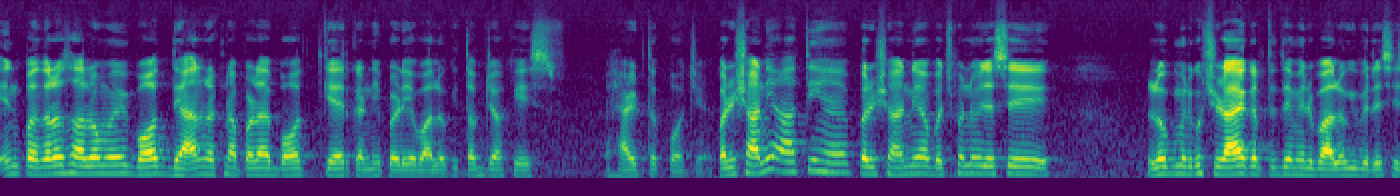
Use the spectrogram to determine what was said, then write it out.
इन पंद्रह सालों में भी बहुत ध्यान रखना पड़ा है बहुत केयर करनी पड़ी है बालों की, तब जाके इस हाइट तक पहुँचे। परेशानियाँ आती हैं, परेशानियाँ बचपन में जैसे लोग मेरे को चिढ़ाया करते थे मेरे बालों की वजह से।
